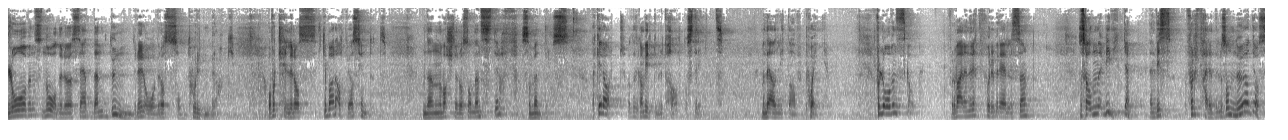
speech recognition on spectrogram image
Lovens nådeløshet den dundrer over oss som tordenbrak. Og forteller oss ikke bare at vi har syndet, men den varsler oss om den straff som venter oss. Det er ikke rart at dette kan virke brutalt og strengt, men det er litt av poenget. For loven skal, for å være en rett forberedelse, så skal den virke en viss forferdelse og nød i oss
